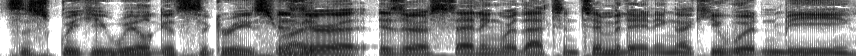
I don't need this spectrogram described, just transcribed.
it's the squeaky wheel gets the grease, Is right? there a is there a setting where that's intimidating? Like you wouldn't be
